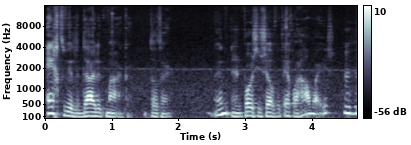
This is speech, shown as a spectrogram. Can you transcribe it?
echt willen duidelijk maken dat er hè, een positief zelfbeeld echt wel haalbaar is. Mhm.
